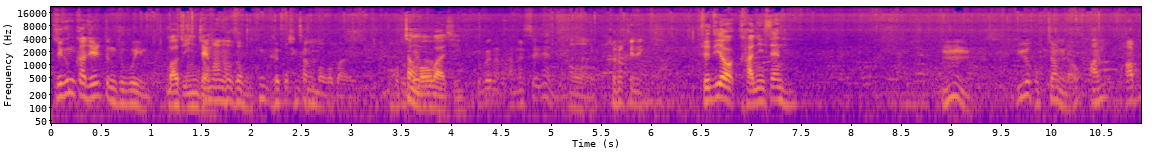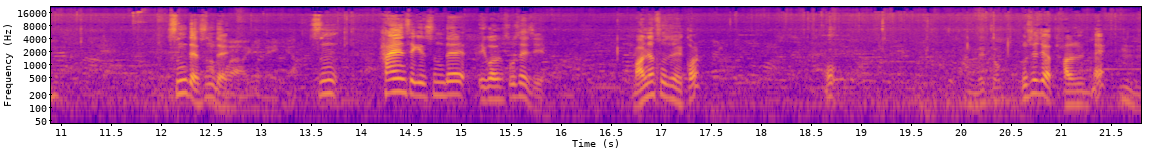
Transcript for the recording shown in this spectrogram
지금까지 1등 두부임. 맞아 인정 대만 와서 먹은 거. 곱창 먹어봐야지 곱창 먹어봐야지 두 배는 간을 세겠네. 어, 그렇긴 해. 드디어 간이 센 음 이거 곱창이라고? 안 밥? 순대 순대 뭐야, 이거 네 개야? 순 하얀색이 순대 이건 소세지 마녀 소세지일걸? 어? 근데 좀 소시지가 다른데? 음.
